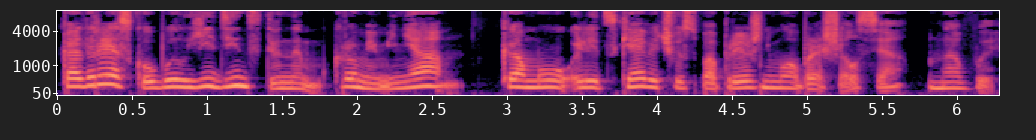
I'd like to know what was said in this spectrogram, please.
Кадреску был единственным, кроме меня, кому Лицкевичус по-прежнему обращался на «вы».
